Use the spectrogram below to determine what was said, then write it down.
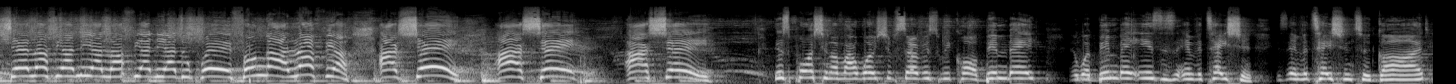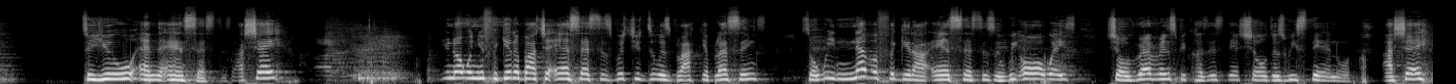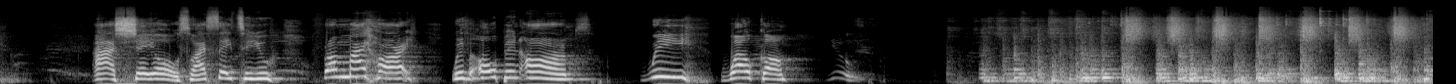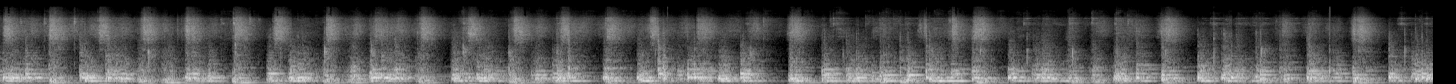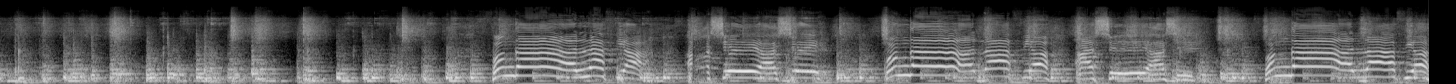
She lafia ni alafia ni adupe. Fonga alafia. Ashe. Ashe. Ashe. This portion of our worship service we call Bimbe. And what Bimbe is, is an invitation. It's an invitation to God, to you, and the ancestors. Ashe. You know, when you forget about your ancestors, what you do is block your blessings. So we never forget our ancestors, and we always show reverence because it's their shoulders we stand on. Ashe? Ashe. Oh, so I say to you, from my heart, with open arms, we welcome you. Àṣe àṣe fọ́ngà àlàáfíà àṣe àṣe fọ́ngà àlàáfíà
